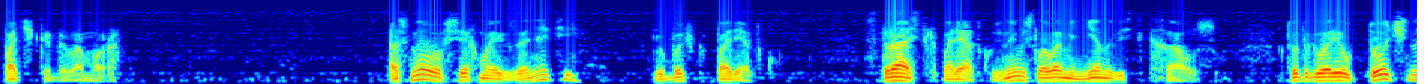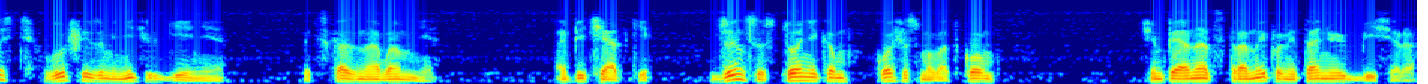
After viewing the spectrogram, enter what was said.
пачка беломора. Основа всех моих занятий — любовь к порядку. Страсть к порядку, иными словами, ненависть к хаосу. Кто-то говорил, точность — лучший заменитель гения. Это сказано обо мне. Опечатки. Джинсы с тоником, кофе с молотком — чемпионат страны по метанию бисера.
